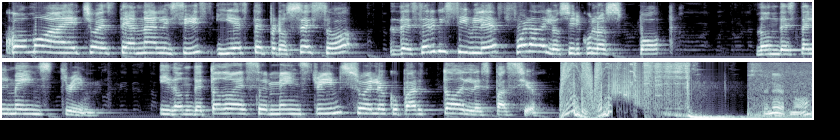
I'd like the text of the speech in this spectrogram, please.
cómo ha hecho este análisis y este proceso de ser visible fuera de los círculos pop, donde está el mainstream y donde todo ese mainstream suele ocupar todo el espacio. Tener, ¿no?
